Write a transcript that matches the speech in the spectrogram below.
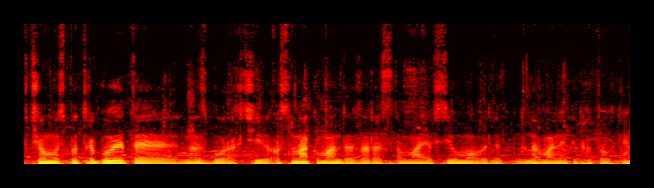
в чомусь потребуєте на зборах, чи основна команда зараз там має всі умови для нормальної підготовки?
